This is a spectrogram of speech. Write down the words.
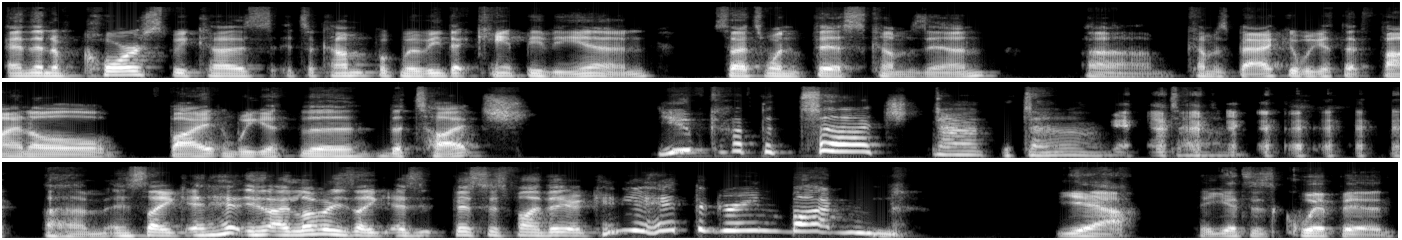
And then, of course, because it's a comic book movie, that can't be the end. So that's when Fisk comes in, um, comes back, and we get that final fight, and we get the the touch. You've got the touch. Dun, dun, dun. um, it's like, and hit, I love it. He's like, as Fisk is flying there, can you hit the green button? yeah, he gets his quip in.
